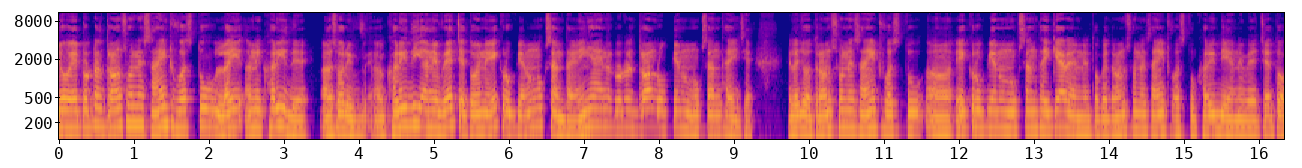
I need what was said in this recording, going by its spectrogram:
જો એ ટોટલ ત્રણસો ને સાહીઠ વસ્તુ લઈ અને ખરીદે સોરી ખરીદી અને વેચે, તો એને એક રૂપિયાનું નુકસાન થાય. અહીંયા એને ટોટલ ત્રણ રૂપિયાનું નુકસાન થાય છે. એટલે જો ત્રણસો ને સાહીઠ વસ્તુ એક રૂપિયાનું નુકસાન થાય ક્યારે? અને તો કે ત્રણસો ને સાહીઠ વસ્તુ ખરીદી અને વેચે તો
